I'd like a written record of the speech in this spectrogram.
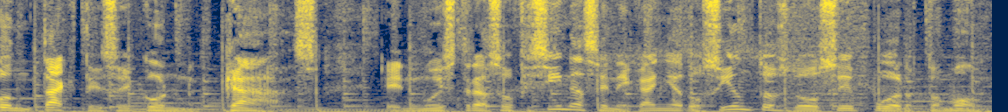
Contáctese con CAS en nuestras oficinas en Egaña 212 Puerto Montt.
